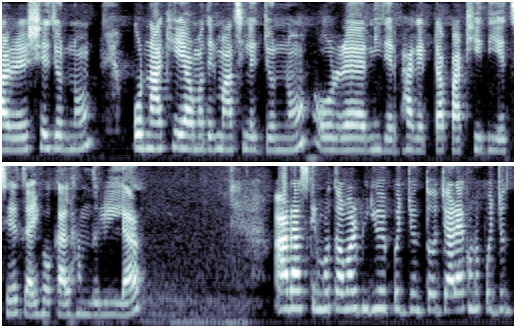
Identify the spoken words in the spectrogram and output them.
আর সেজন্য ও না খেয়ে আমাদের মা ছেলের জন্য ওর নিজের ভাগেরটা পাঠিয়ে দিয়েছে। যাই হোক, আলহামদুলিল্লাহ। আর আজকের মতো আমার ভিডিও পর্যন্ত। যারা এখনও পর্যন্ত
